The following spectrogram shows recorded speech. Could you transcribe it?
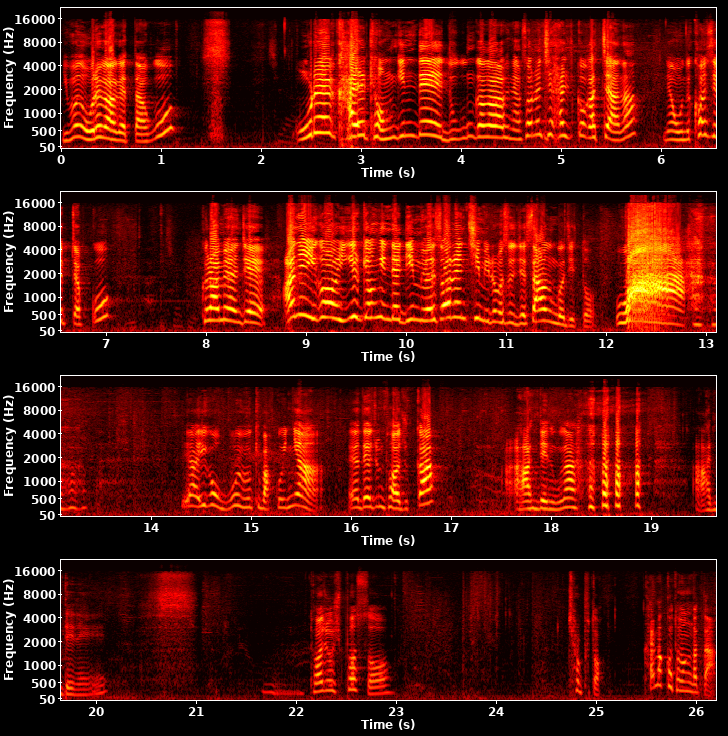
이번 오래 가겠다고? 오래 갈 경기인데 누군가가 그냥 서른칠 할 것 같지 않아? 그냥 오늘 컨셉 잡고 그러면 이제 아니 이거 이길 경기인데 님 왜 서렌침 이러면서 이제 싸우는 거지 또. 와! 야 이거 뭐왜 이렇게 막고 있냐? 야 내가 좀 도와줄까? 아, 안 되는구나. 아, 안 되네. 음, 도와주고 싶었어. 철푸덕. 칼 맞고 도망갔다.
